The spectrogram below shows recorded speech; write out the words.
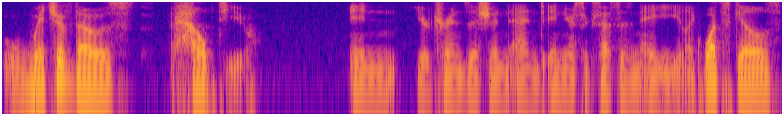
Which of those helped you in your transition and in your success as an AE? Like, what skills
